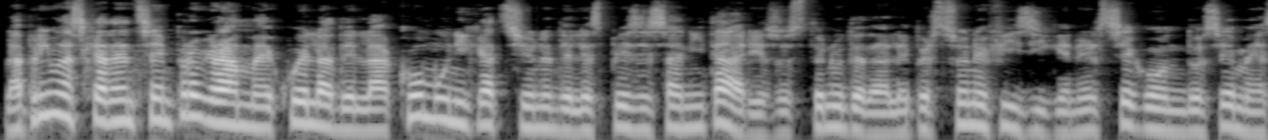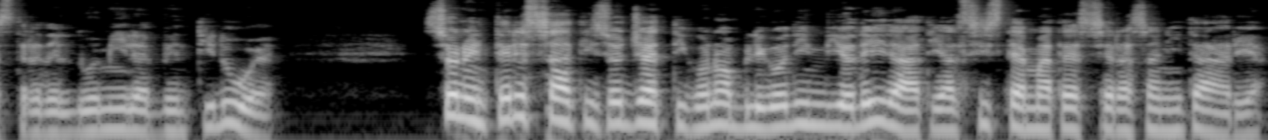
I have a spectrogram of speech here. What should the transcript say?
La prima scadenza in programma è quella della comunicazione delle spese sanitarie sostenute dalle persone fisiche nel secondo semestre del 2022. Sono interessati i soggetti con obbligo di invio dei dati al sistema tessera sanitaria.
